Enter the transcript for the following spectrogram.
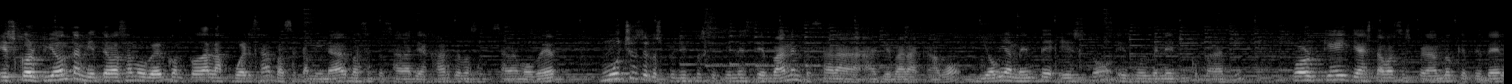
Escorpión también te vas a mover con toda la fuerza, vas a caminar, vas a empezar a viajar, te vas a empezar a mover. Muchos de los proyectos que tienes se van a empezar a, llevar a cabo y obviamente esto es muy benéfico para ti porque ya estabas esperando que te den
